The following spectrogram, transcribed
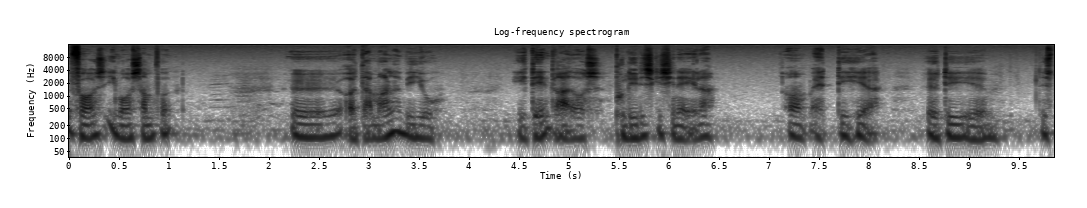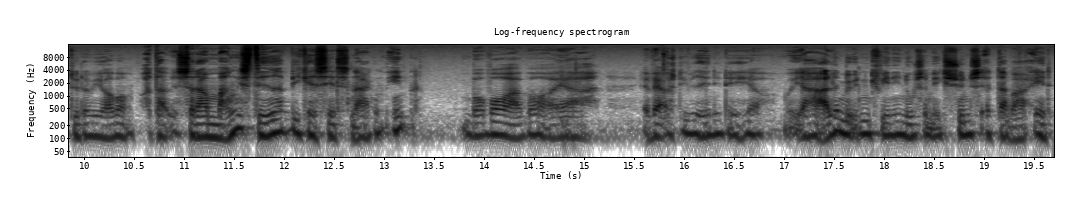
for os i vores samfund. Øh, og der mangler vi jo i den grad også politiske signaler om, at det her, øh, det, øh, det støtter vi op om. Og der, så der er mange steder, vi kan sætte snakken ind. Hvor, hvor, hvor er erhvervslivet inde i det her? Jeg har aldrig mødt en kvinde endnu, som ikke synes, at der var et,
